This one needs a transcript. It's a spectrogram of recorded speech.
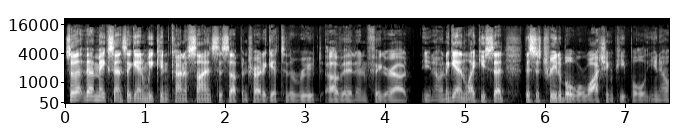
So that, that makes sense. Again, we can kind of science this up and try to get to the root of it and figure out, you know, and again, like you said, this is treatable. We're watching people, you know,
